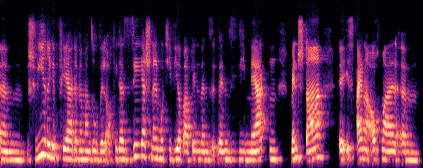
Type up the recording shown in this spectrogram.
Ähm, schwierige Pferde, wenn man so will, auch wieder sehr schnell motivierbar bin, wenn sie, wenn sie merken, Mensch, da äh, ist einer auch mal ähm, äh,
